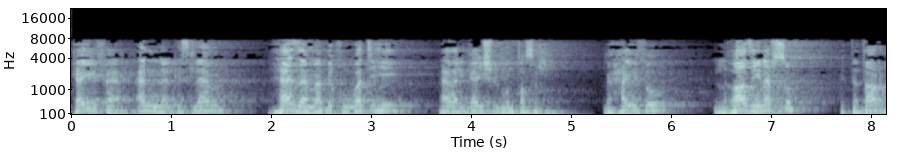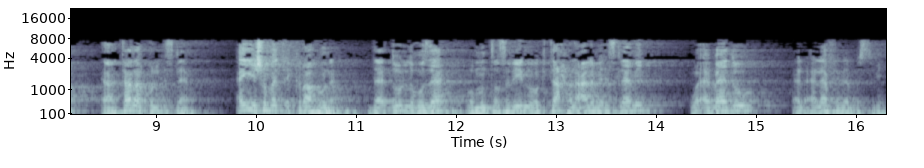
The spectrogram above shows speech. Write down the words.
كيف أن الإسلام هزم بقوته هذا الجيش المنتصر؟ بحيث الغازي نفسه التتار اعتنقوا الإسلام. أي شبهة إكراه هنا؟ ده دول غزاة ومنتصرين واجتاحوا العالم الإسلامي وأبادوا الآلاف من المسلمين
